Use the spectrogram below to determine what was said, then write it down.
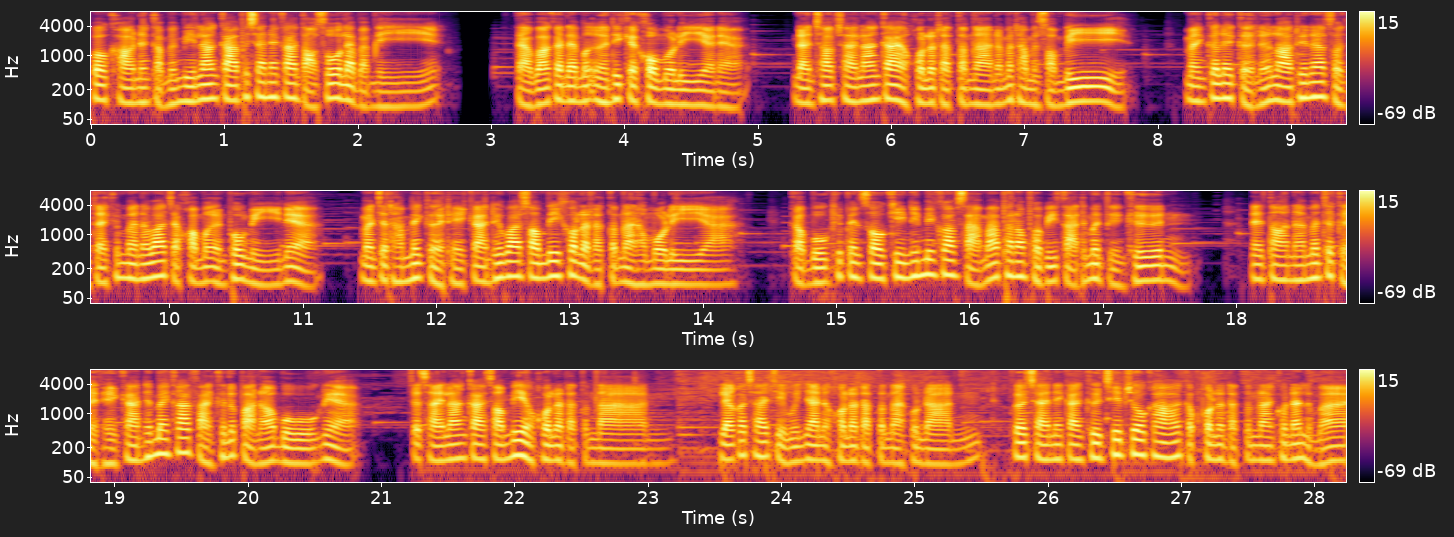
พวกเขานั้นกลับไม่มีร่างกายเพื่อใช้ในการต่อสู้อะไรแบบนี้ แต่ว่าก็ได้บังเอิญที่แกโคโมเรียเนี่ยดันชอบใช้ร่างกายของคนระดับตำนานนั้นมาทำเป็นซอมบี้ มันก็เลยเกิดเรื่องราวที่น่าสนใจขึ้นมานะว่าจากความบังเอิญพวกนี้เนี่ย มันจะทำให้เกิดเหตุการณ์ที่ว่าซอมบี้คนระดับตำนานของโมเรีย กับบุ๊กที่เป็นโซคิงที่มีความสามารถพลังผลปีศาจที่มันตื่นขึ้น ในตอนนั้นมันจะเกิดเหตุการณ์ที่ไม่คาดฝันขึ้นหรือเปล่านะบุ๊กเนี่ยจะใช้ร่างกายซอมบี้ของคนระดับตำนาน แล้วก็ใช้จิตวิญญาณของคนระดับตำนานคนนั้น เพื่อใช้ในการคืนชีพชั่วคราวให้กับคนระดับตำนานคนนั้นหรือไม่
